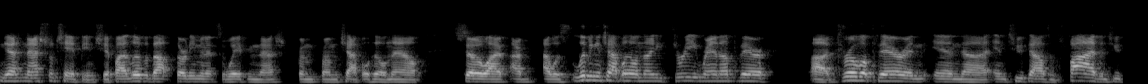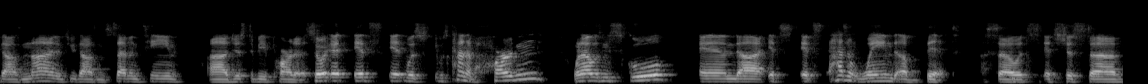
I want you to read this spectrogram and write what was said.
national championship, I live about 30 minutes away from Nash from from Chapel Hill now. So I, I, I was living in Chapel Hill in '93, ran up there, uh, drove up there in in uh, in 2005 and 2009 and 2017 uh, just to be part of it. So it it's it was it was kind of hardened when I was in school, and uh, it's it's hasn't waned a bit. So it's it's just uh,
